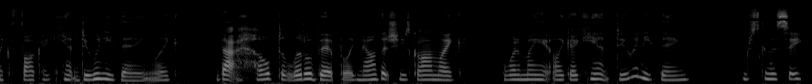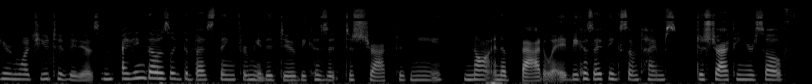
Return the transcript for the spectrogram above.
like fuck, I can't do anything. Like that helped a little bit, but like now that she's gone, like what am I like I can't do anything. I'm just gonna sit here and watch YouTube videos. And I think that was like the best thing for me to do because it distracted me, not in a bad way. Because I think sometimes distracting yourself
